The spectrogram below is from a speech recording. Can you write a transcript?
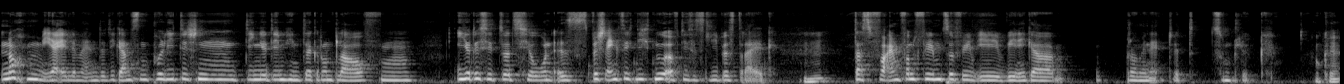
noch mehr Elemente. Die ganzen politischen Dinge, die im Hintergrund laufen, ihre Situation. Es beschränkt sich nicht nur auf dieses Liebesdreieck, das vor allem von Film zu Film eh weniger prominent wird, zum Glück. Okay.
